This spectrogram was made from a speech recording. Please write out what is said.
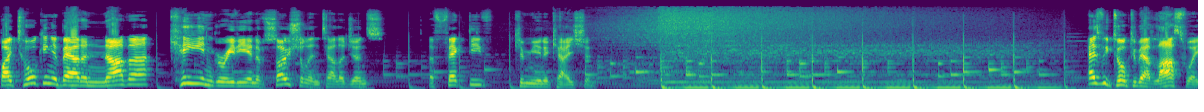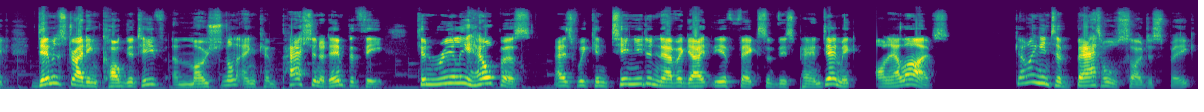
by talking about another key ingredient of social intelligence effective communication. As we talked about last week, demonstrating cognitive, emotional, and compassionate empathy can really help us as we continue to navigate the effects of this pandemic on our lives. Going into battle, so to speak,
